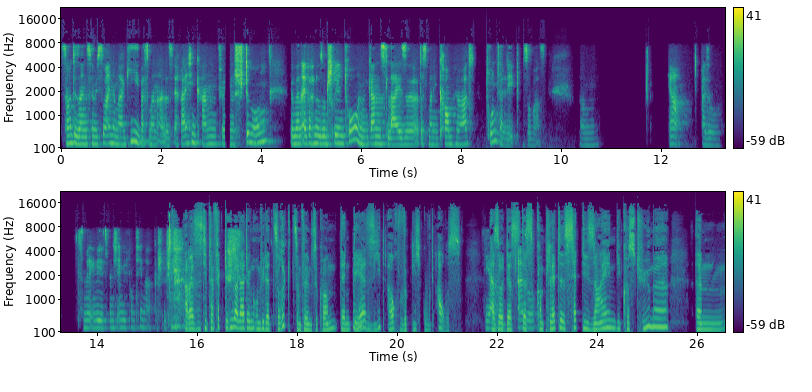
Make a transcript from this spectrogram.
Sounddesign ist für mich so eine Magie, was man alles erreichen kann für eine Stimmung, wenn man einfach nur so einen schrillen Ton ganz leise, dass man ihn kaum hört, drunter legt und sowas. Ähm, ja, also Jetzt, sind wir irgendwie, jetzt bin ich irgendwie vom Thema abgeschliffen. Aber es ist die perfekte Überleitung, um wieder zurück zum Film zu kommen, denn der mhm. sieht auch wirklich gut aus. Ja, also das, also das komplette Set-Design, die Kostüme, ähm,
